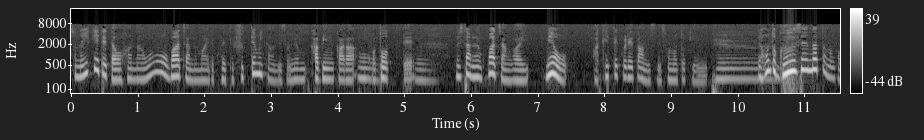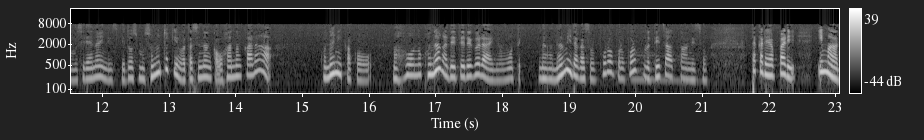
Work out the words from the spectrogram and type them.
その生けてたお花をおばあちゃんの前でこうやって振ってみたんですよね、花瓶からこうんう取って。うんそしたらなんかおばあちゃんが目を開けてくれたんですね、その時に。で、本当偶然だったのかもしれないんですけど、そのその時私なんかお花から、こう何かこう、魔法の粉が出てるぐらいに思って、なんか涙がそうポロポロポロポロ出ちゃったんですよ。だからやっぱり今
